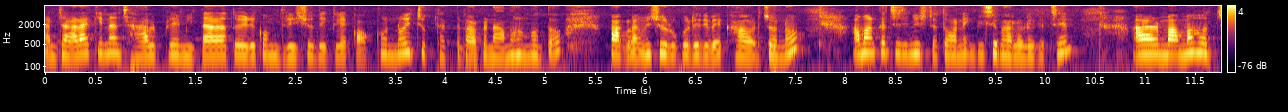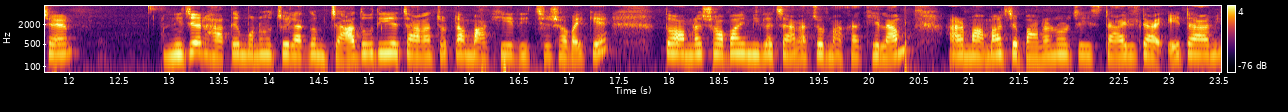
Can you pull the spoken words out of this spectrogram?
আর যারা কিনা ঝাল প্রেমী, তারা তো এরকম দৃশ্য দেখলে কখনোই চুপ থাকতে পারবে না আমার মতো। পাগলামি শুরু করে দিবে খাওয়ার জন্য। আমার কাছে জিনিসটা তো অনেক বেশি ভালো লেগেছে। আর মামা হচ্ছে নিজের হাতে মনে হচ্ছিল একদম জাদু দিয়ে চানাচুরটা মাখিয়ে দিচ্ছে সবাইকে। তো আমরা সবাই মিলে চানাচুর মাখা খেলাম। আর মামার যে বানানোর যে স্টাইলটা, এটা আমি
